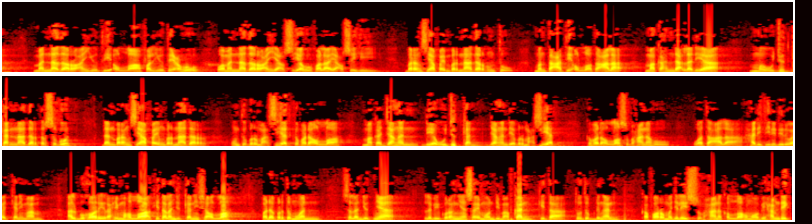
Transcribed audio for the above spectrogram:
"Man nadhara an yuti Allah falyuti'hu wa man nadhara an ya'siyahu fala ya'sihi." Barang siapa yang bernadar untuk mentaati Allah taala, maka hendaklah dia mewujudkan nadar tersebut dan barang siapa yang bernadar untuk bermaksiat kepada Allah, maka jangan dia wujudkan, jangan dia bermaksiat kepada Allah Subhanahu wa taala. Hadis ini diriwayatkan Imam Al-Bukhari rahimahullah. Kita lanjutkan insyaallah pada pertemuan selanjutnya Lebih kurangnya saya mohon dimaafkan. Kita tutup dengan kafarah majelis. Subhanakallahumma bihamdik.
